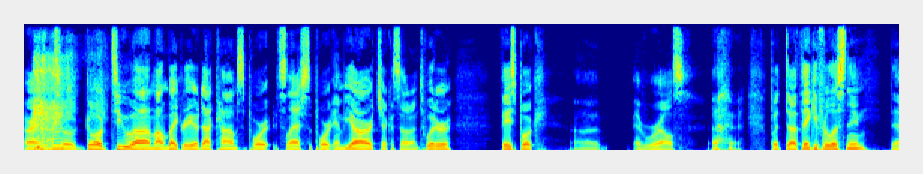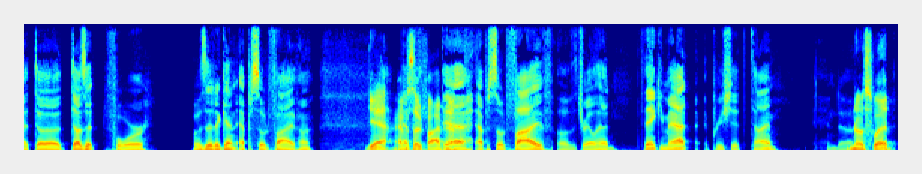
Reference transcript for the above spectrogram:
all right. So go to uh, mountainbikeradio.com support slash support MBR. Check us out on Twitter, Facebook, uh, everywhere else. but uh, thank you for listening. That uh, does it for what was it again? Episode five, huh? Yeah, episode five. now. Yeah, episode five of the Trailhead. Thank you, Matt. I appreciate the time. And uh, No sweat.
